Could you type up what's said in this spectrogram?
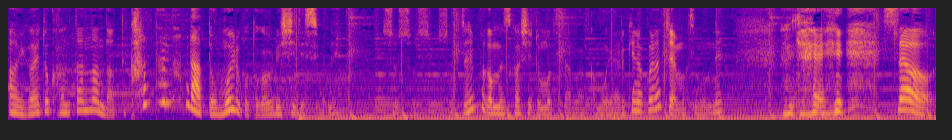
あ意外と簡単なんだって。簡単なんだって思えることが嬉しいですよね。そうそうそうそう。全部が難しいと思ってたらなんかもうやる気なくなっちゃいますもんね。OK so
